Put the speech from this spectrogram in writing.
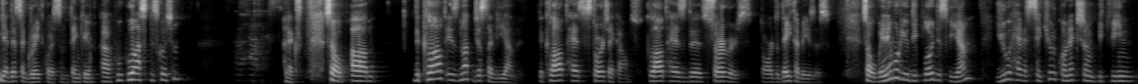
Yeah, that's a great question. Thank you. Uh, who, who asked this question? Alex. So um, the cloud is not just a VM. The cloud has storage accounts. Cloud has the servers or the databases. So whenever you deploy this VM, you have a secure connection between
